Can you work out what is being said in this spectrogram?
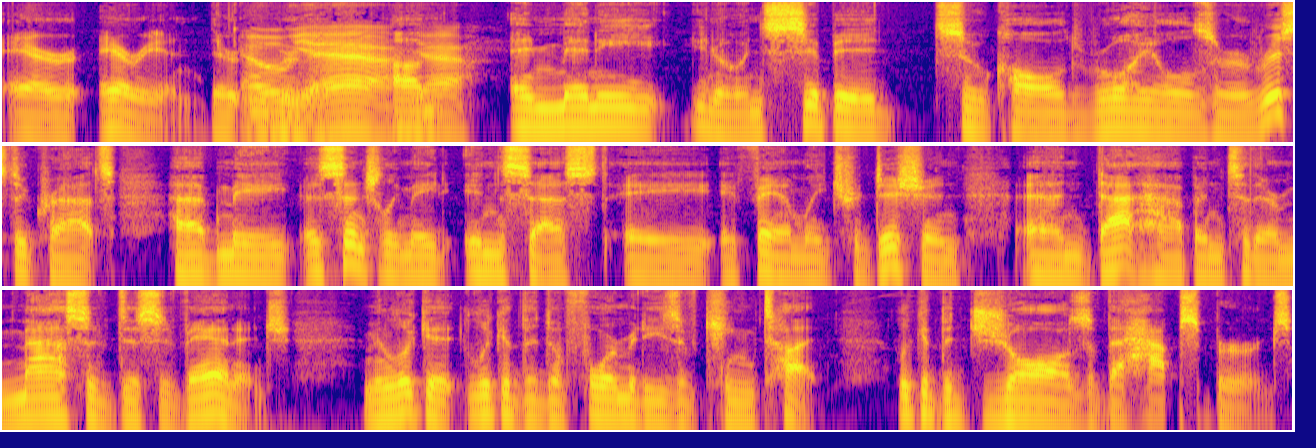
Air, Aryan. Their oh Uber. yeah, um, yeah. And many, you know, insipid so-called royals or aristocrats have made essentially made incest a, a family tradition, and that happened to their massive disadvantage. I mean, look at look at the deformities of King Tut. Look at the jaws of the Habsburgs.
